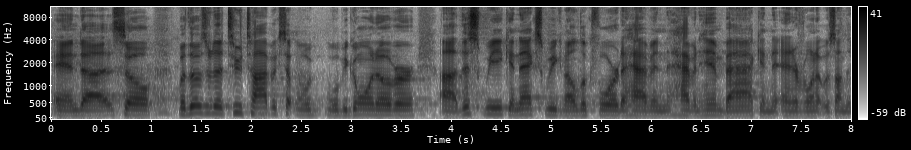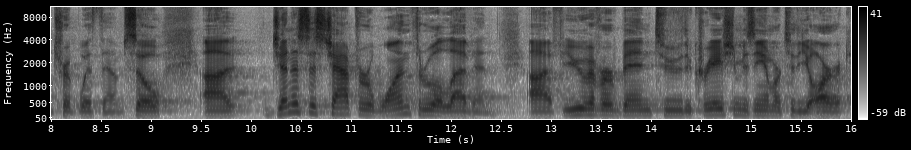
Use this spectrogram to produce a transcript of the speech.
And uh, so, but those are the two topics that we'll, we'll be going over uh, this week and next week, and I'll look forward to having, having him back and, and everyone that was on the trip with them. So, uh, Genesis chapter 1 through 11. Uh, if you've ever been to the Creation Museum or to the Ark,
